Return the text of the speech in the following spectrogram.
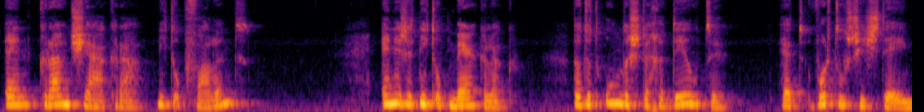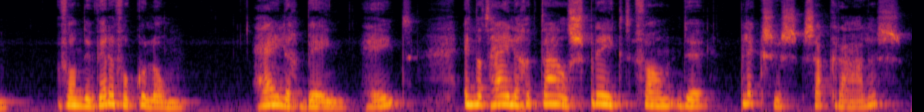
en kruinchakra niet opvallend? En is het niet opmerkelijk dat het onderste gedeelte het wortelsysteem van de wervelkolom heilig been heet en dat heilige taal spreekt van de plexus sacralis,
